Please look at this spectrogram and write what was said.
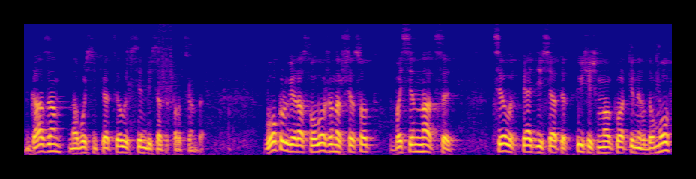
газом на 85,7%. В округе расположено 618,5 тысяч многоквартирных домов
